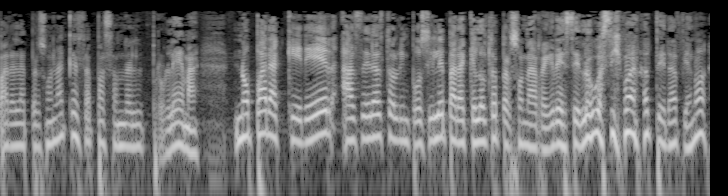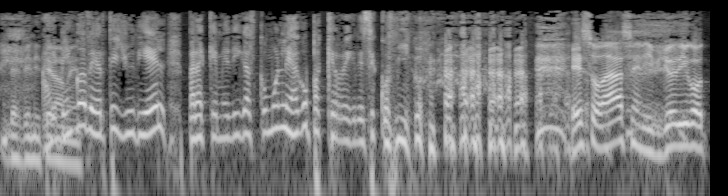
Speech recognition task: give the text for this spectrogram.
para la persona que está pasando el problema, no para querer hacer hasta lo imposible para que la otra persona regrese. Luego así van a terapia, ¿no? Definitivamente. Ay, vengo a verte, Yudiel, para que me digas cómo le hago para que regrese conmigo. Eso hacen y yo digo,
